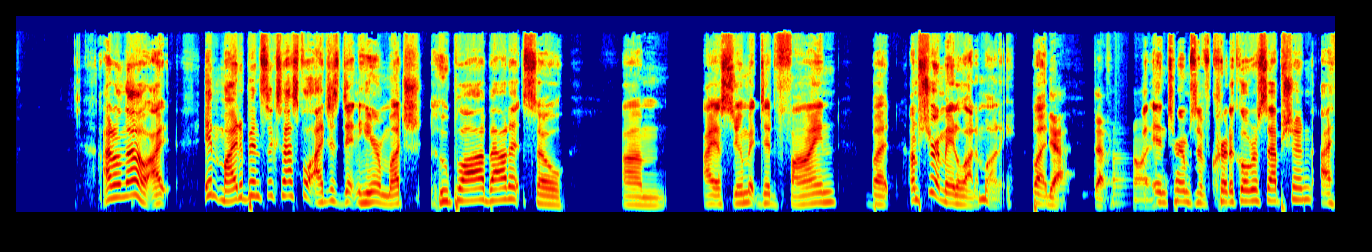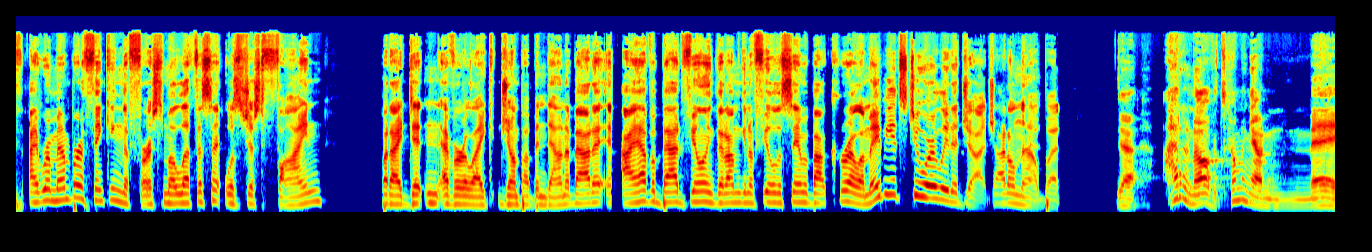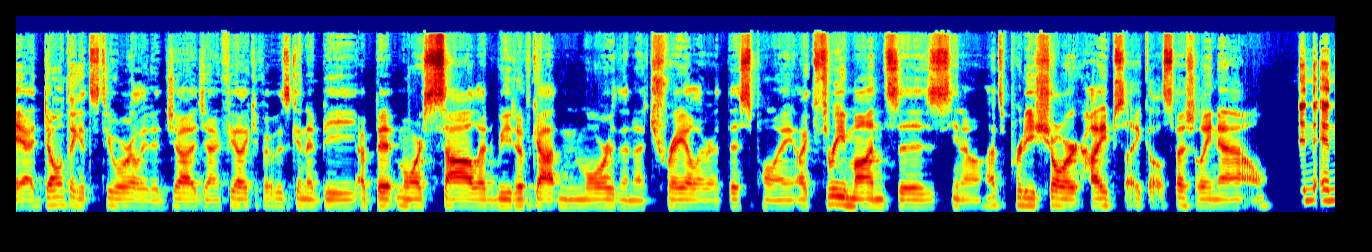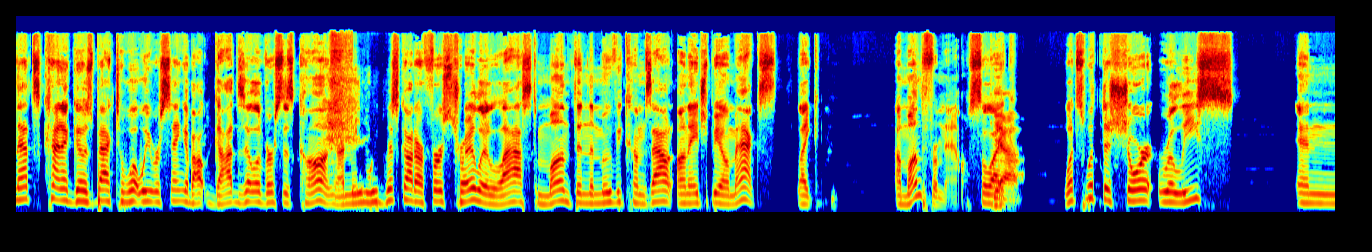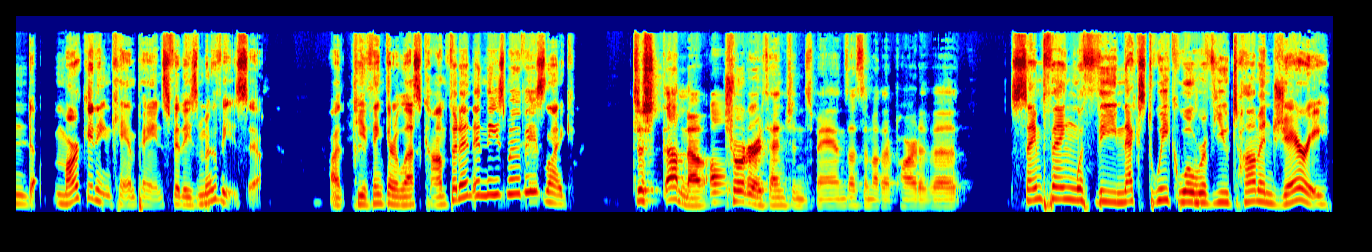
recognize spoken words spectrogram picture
I don't know. I it might have been successful. I just didn't hear much hoopla about it. So um I assume it did fine, but I'm sure it made a lot of money. But Yeah, definitely. in terms of critical reception, I I remember thinking the first Maleficent was just fine, but I didn't ever like jump up and down about it. And I have a bad feeling that I'm gonna feel the same about Cruella. Maybe it's too early to judge. I don't know, but Yeah, I don't know if it's coming out in May. I don't think it's too early to judge. I feel like if it was going to be a bit more solid, we'd have gotten more than a trailer at this point. Like three months is, you know, that's a pretty short hype cycle, especially now. and and that's kind of goes back to what we were saying about Godzilla versus Kong. I mean, we just got our first trailer last month, and the movie comes out on HBO Max like a month from now. So, like, yeah, what's with the short release and marketing campaigns for these movies? Uh, Are, do you think they're less confident in these movies? Like, just I don't know. All shorter attention spans. That's another part of it. same thing with the next week. We'll review Tom and Jerry.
